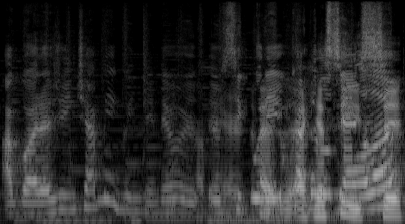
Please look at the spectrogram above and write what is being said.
Agora a gente é amigo, entendeu? Eu, eu segurei o É, é cabelo que assim, dela você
